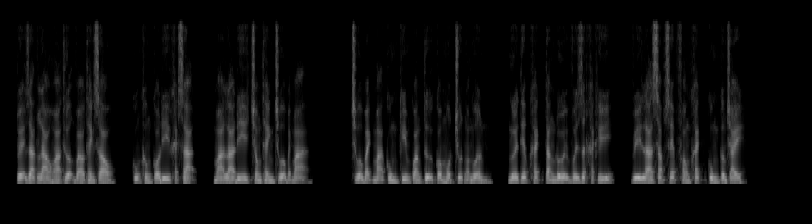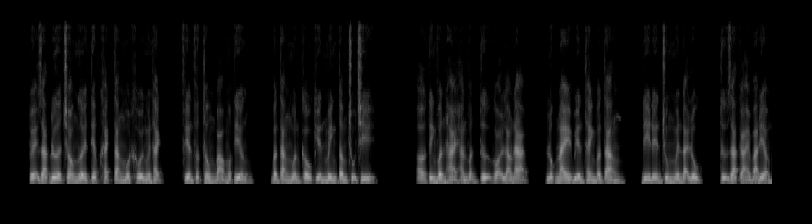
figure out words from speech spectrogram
Tuệ giác lao hòa thượng vào thành sau, cũng không có đi khách sạn, mà là đi trong thành chùa bạch mã chùa bạch mã cùng kim quang tự có một chút ngọn nguồn, người tiếp khách tăng đối với rất khách khí, vì là sắp xếp phòng khách cùng cơm chay. Tuệ giác đưa cho người tiếp khách tăng một khối nguyên thạch, phiền phức thông báo một tiếng, bần tăng muốn cầu kiến minh tâm trụ trì. Ở tinh vân hải hắn vẫn tự gọi lão nạp, lúc này biến thành bần tăng, đi đến trung nguyên đại lục, tự giác cải ba điểm.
